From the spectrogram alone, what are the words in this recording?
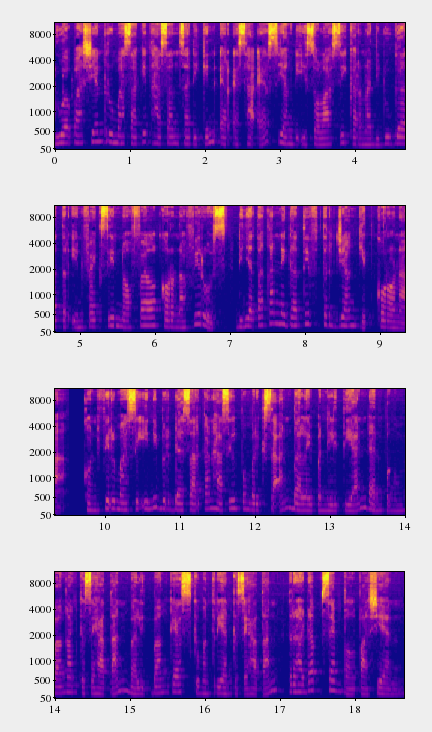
Dua pasien Rumah Sakit Hasan Sadikin RSHS yang diisolasi karena diduga terinfeksi novel coronavirus dinyatakan negatif terjangkit corona. Konfirmasi ini berdasarkan hasil pemeriksaan Balai Penelitian dan Pengembangan Kesehatan Balitbangkes Kementerian Kesehatan terhadap sampel pasien.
